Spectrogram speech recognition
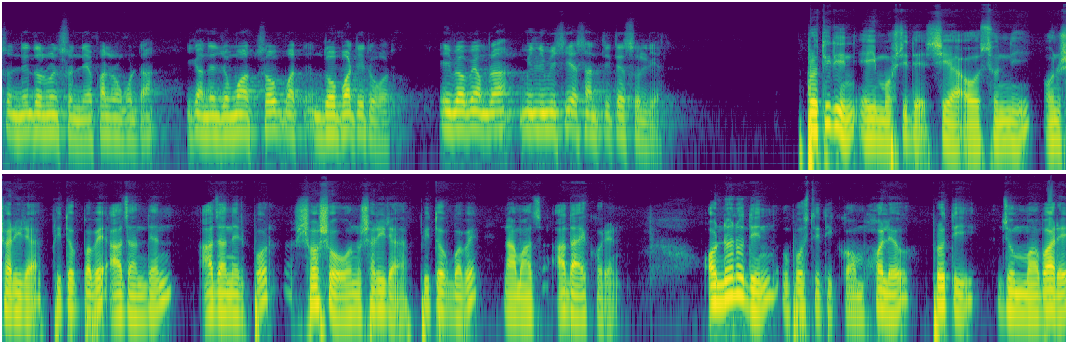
সন্নি ধর্ম সন্নি পালন করা এখানে জমাত সব দোপাটির ওর এইভাবে আমরা মিলিমিশিয়া শান্তিতে চলি প্রতিদিন এই মসজিদে শিয়া ও সুন্নি অনুসারীরা পৃথকভাবে আজান দেন। আজানের পর শশ অনুসারীরা পৃথকভাবে নামাজ আদায় করেন। অন্যান্য দিন উপস্থিতি কম হলেও প্রতি জুম্মাবারে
